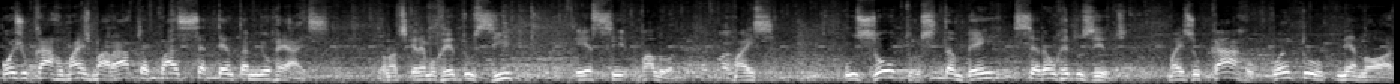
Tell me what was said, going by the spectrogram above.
Hoje o carro mais barato é quase 70 mil reais. Então nós queremos reduzir esse valor. Mas os outros também serão reduzidos. Mas o carro, quanto menor,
